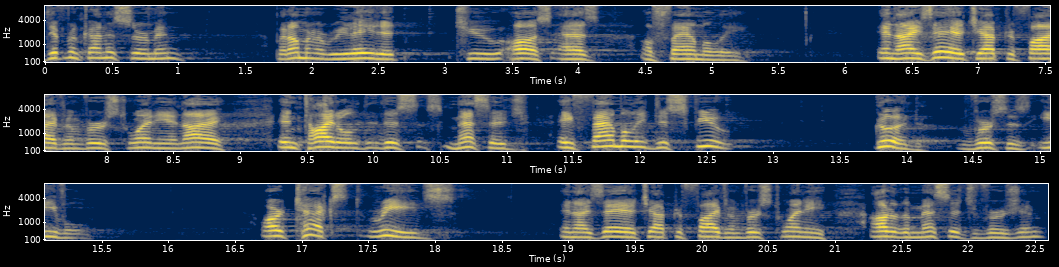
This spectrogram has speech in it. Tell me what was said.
different kind of sermon, but I'm going to relate it to us as a family. In Isaiah chapter 5 and verse 20, and I entitled this message, A Family Dispute Good versus Evil. Our text reads in Isaiah chapter 5 and verse 20 out of the message version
